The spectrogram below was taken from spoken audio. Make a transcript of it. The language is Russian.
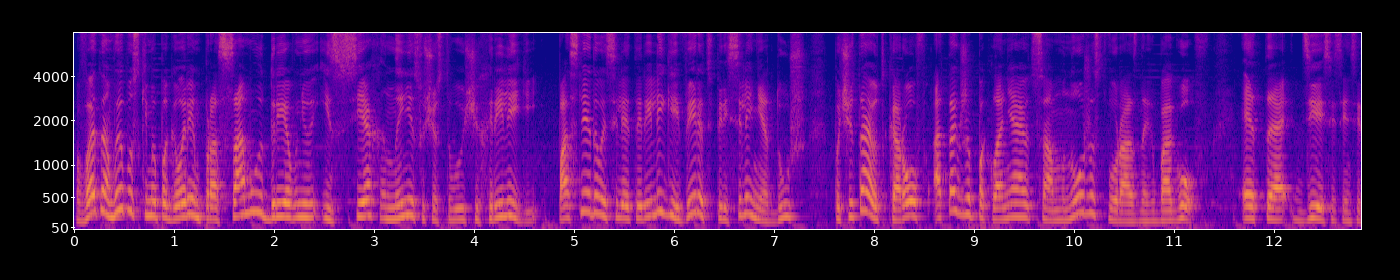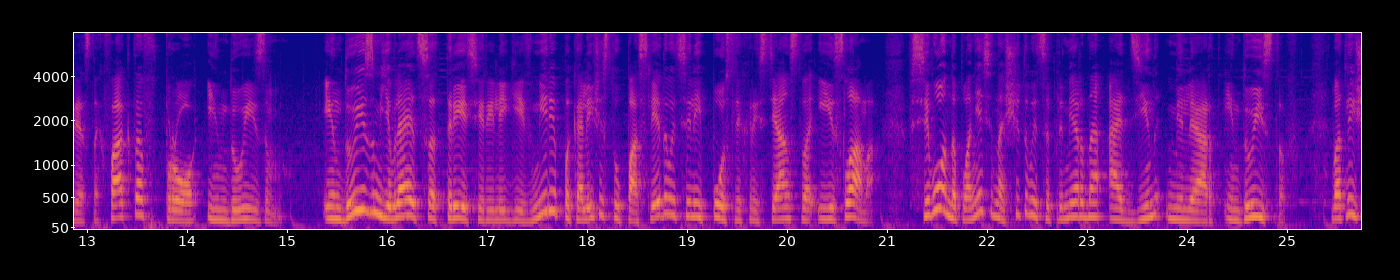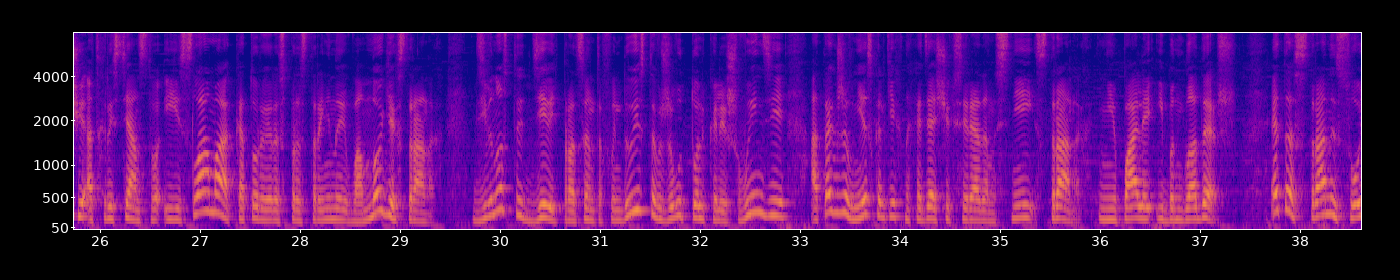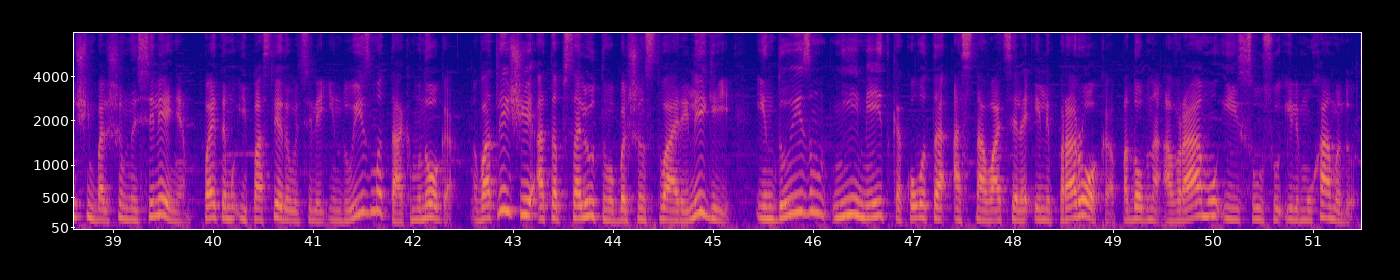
В этом выпуске мы поговорим про самую древнюю из всех ныне существующих религий. Последователи этой религии верят в переселение душ, почитают коров, а также поклоняются множеству разных богов. Это 10 интересных фактов про индуизм. Индуизм является третьей религией в мире по количеству последователей после христианства и ислама. Всего на планете насчитывается примерно 1 миллиард индуистов. В отличие от христианства и ислама, которые распространены во многих странах, 99% индуистов живут только лишь в Индии, а также в нескольких находящихся рядом с ней странах – Непале и Бангладеш. Это страны с очень большим населением, поэтому и последователей индуизма так много. В отличие от абсолютного большинства религий, индуизм не имеет какого-то основателя или пророка, подобно Аврааму, Иисусу или Мухаммеду.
